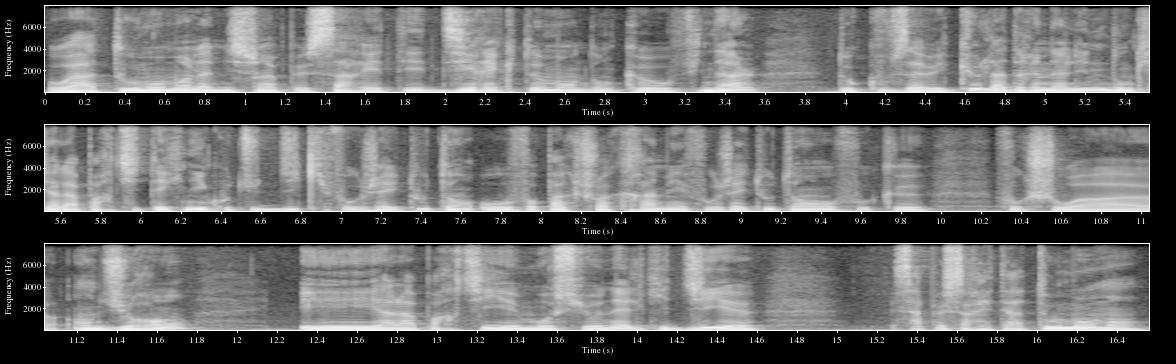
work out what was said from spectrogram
Ouais, à tout moment, la mission, elle peut s'arrêter directement. Donc, euh, au final, donc vous avez que l'adrénaline. Donc, il y a la partie technique où tu te dis qu'il faut que j'aille tout en haut. Il faut pas que je sois cramé. Il faut que j'aille tout en haut. Il faut que, faut que je sois endurant. Et il y a la partie émotionnelle qui te dit euh, ça peut s'arrêter à tout moment.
